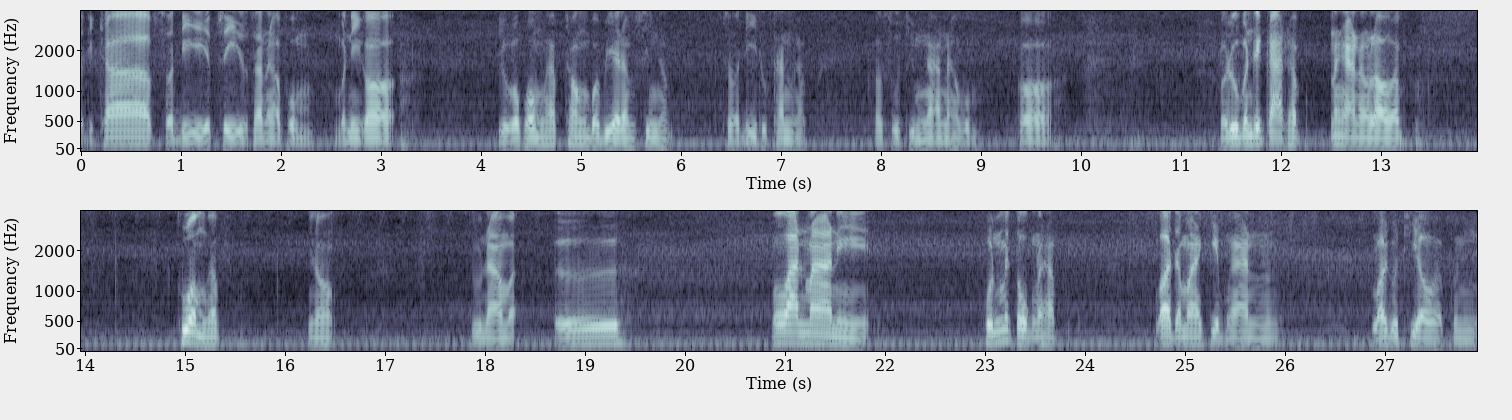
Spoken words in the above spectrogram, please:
วัสดีครับ สวัสดี FC ทุกท่านนะครับผม วันนี้ก็อยู่กับผมครับช่องบอเบียดัมซิงครับ สวัสดีทุกท่านครับเข้าสู่ทีมงานนะครับผม ก็ มาดูบรรยากาศครับหน้างานของเราครับ ท่วมครับพี่น้อง ดูน้ำอะ เออ เมื่อวานมานี่ฝนไม่ตกนะครับ ว่าจะมาเก็บงานร้อยกว่าเที่ยวครับตรงนี้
